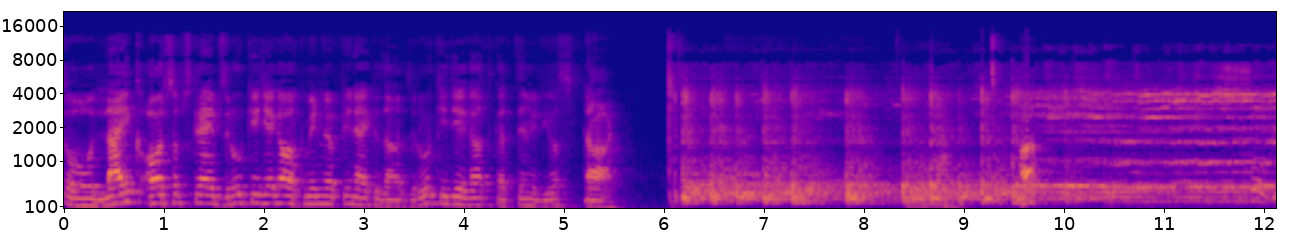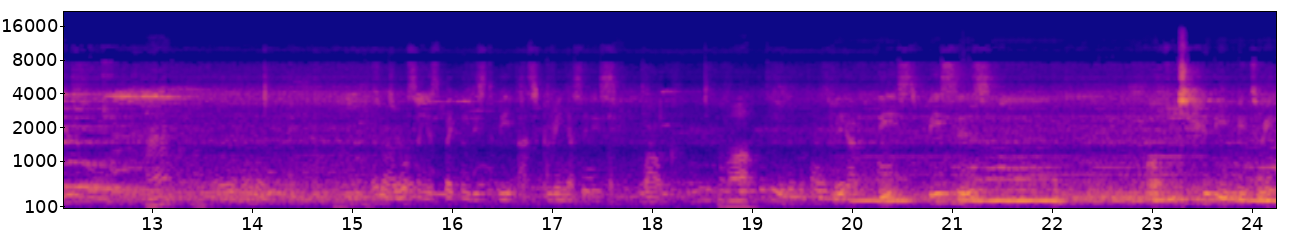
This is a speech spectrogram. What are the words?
تو لائک اور سبسکرائب ضرور کیجیے گا اور کمنٹ میں اپنی رائے کا اظہار ضرور کیجیے گا تو کرتے ہیں video start be as green as it is. Wow. वाह We have these pieces of jelly in between.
